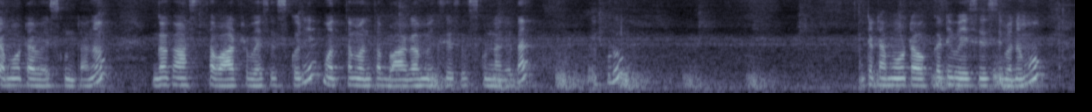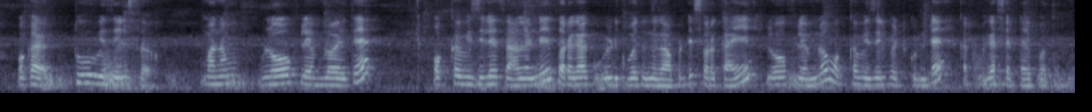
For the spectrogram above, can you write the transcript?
టమోటా వేసుకుంటాను. ఇంకా కాస్త వాటర్ వేసేసుకొని మొత్తం అంతా బాగా మిక్స్ చేసేసుకున్నా కదా? ఇప్పుడు ఇంకా టమోటా ఒక్కటి వేసేసి మనము ఒక టూ విజిల్స్ మనం లో ఫ్లేమ్లో అయితే ఒక్క విజిలే చాలండి. త్వరగా ఉడికిపోతుంది కాబట్టి సొరకాయ లో ఫ్లేమ్లో ఒక్క విజిల్ పెట్టుకుంటే కరెక్ట్గా సెట్ అయిపోతుంది.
